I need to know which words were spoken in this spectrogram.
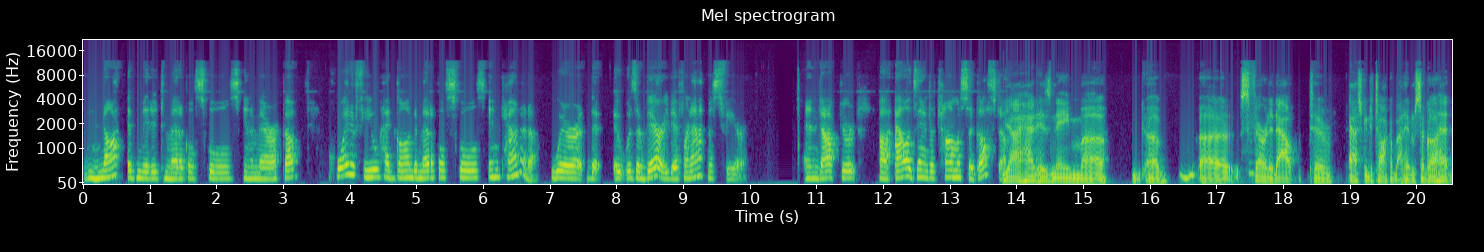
not admitted to medical schools in America. Quite a few had gone to medical schools in Canada, where the, it was a very different atmosphere and Dr. Uh, Alexander Thomas Augusta. Yeah, I had his name uh, uh, uh, ferreted out to ask you to talk about him. So go ahead.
